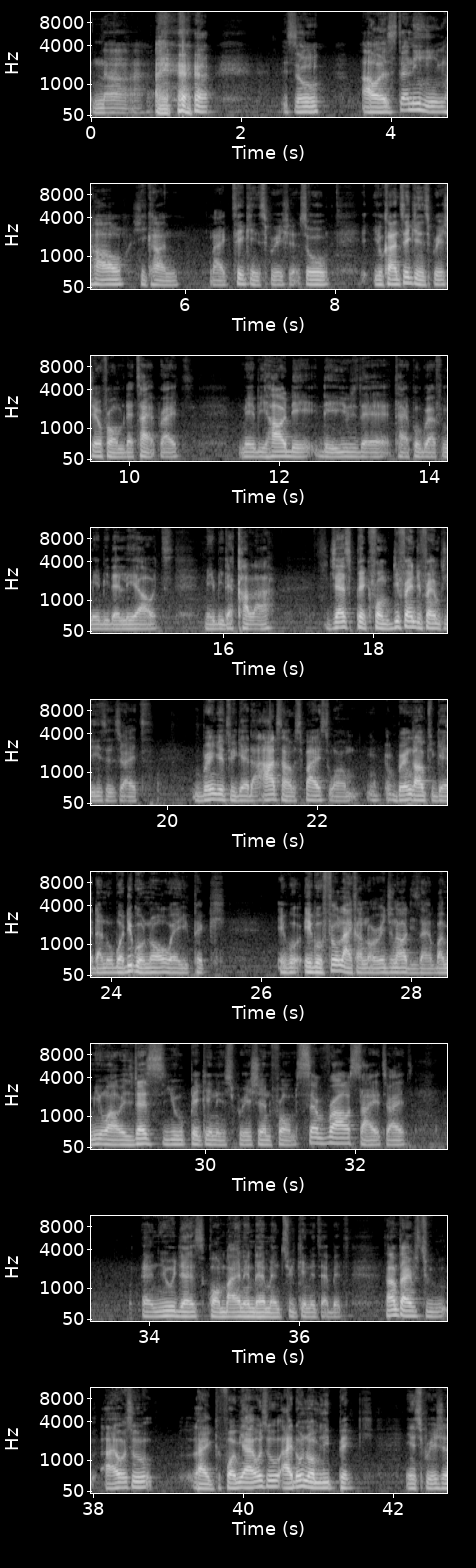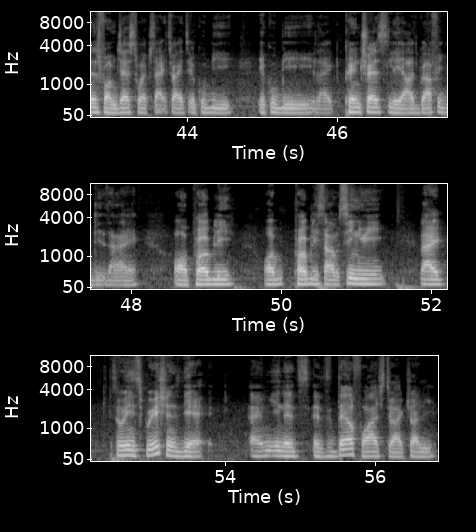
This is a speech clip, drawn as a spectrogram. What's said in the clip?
nah. So i was telling him how he can like take inspiration. So you can take inspiration from the type right? Maybe how they they use the typography maybe the layout maybe the color. Just pick from different different places right bring it together, add some spice to them, bring them together. Nobody go know where you pick. It go it go feel like an original design, but meanwhile it's just you picking inspiration from several sites, right? And you just combining them and tweaking it a bit. Sometimes too, I also like for me, I also I don't normally pick inspirations from just websites, right? It could be it could be like Pinterest layout, graphic design, or probably or probably some scenery, like so inspirations there. I mean, it's it's there for us to actually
